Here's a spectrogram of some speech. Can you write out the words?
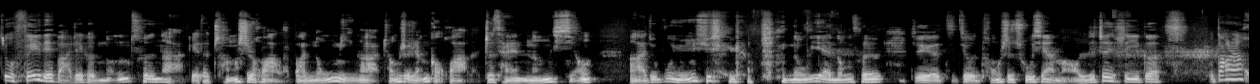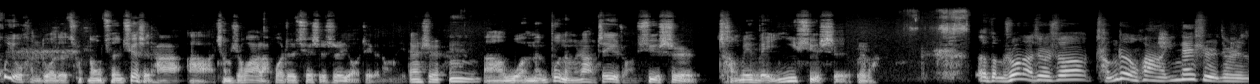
就非得把这个农村啊给它城市化了，把农民啊城市人口化了，这才能行啊！就不允许这个 农业农村这个就同时出现嘛？我觉得这是一个，当然会有很多的农村确实它啊城市化了，或者确实是有这个东西，但是嗯啊，我们不能让这种叙事成为唯一叙事，对吧？呃，怎么说呢？就是说城镇化应该是就是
